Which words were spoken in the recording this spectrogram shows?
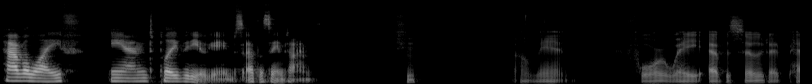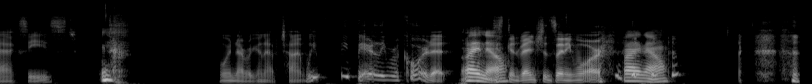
have a life and play video games at the same time. Oh man, four way episode at PAX East. We're never gonna have time. We we barely record it. I these know. conventions anymore. I know.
